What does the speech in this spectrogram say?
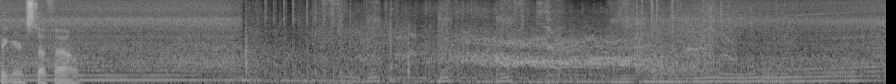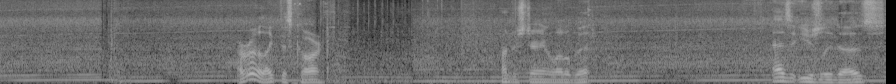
Figuring stuff out. I really like this car. Understeering a little bit. As it usually does.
